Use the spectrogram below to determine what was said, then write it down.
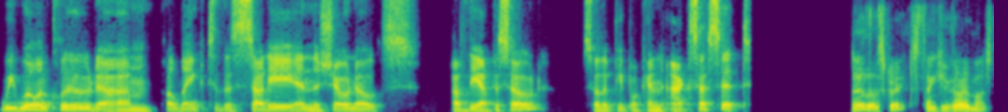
we will include um, a link to the study in the show notes of the episode so that people can access it. No, that's great. Thank you very much.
